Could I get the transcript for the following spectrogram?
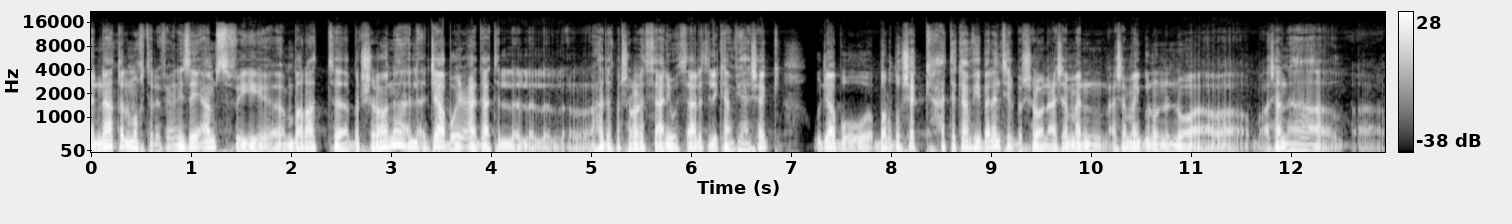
الناقل مختلف. يعني زي أمس في مباراة برشلونة لا جابوا إعادات هدف برشلونة الثاني والثالث اللي كان فيها شك وجابوا برضو شك حتى كان في بلنتي لبرشلونة عشان ما عشان ما يقولون إنه آه، عشانها آه،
